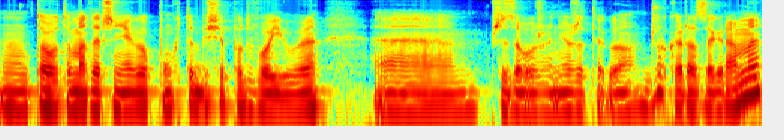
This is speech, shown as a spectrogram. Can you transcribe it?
mm, to automatycznie jego punkty by się podwoiły e, przy założeniu, że tego Jokera zagramy.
